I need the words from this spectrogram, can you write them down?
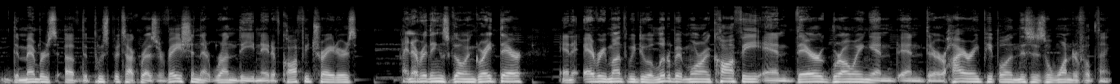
the members of the Puspatak Reservation that run the native coffee traders, and everything's going great there. And every month we do a little bit more on coffee, and they're growing and and they're hiring people, and this is a wonderful thing.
